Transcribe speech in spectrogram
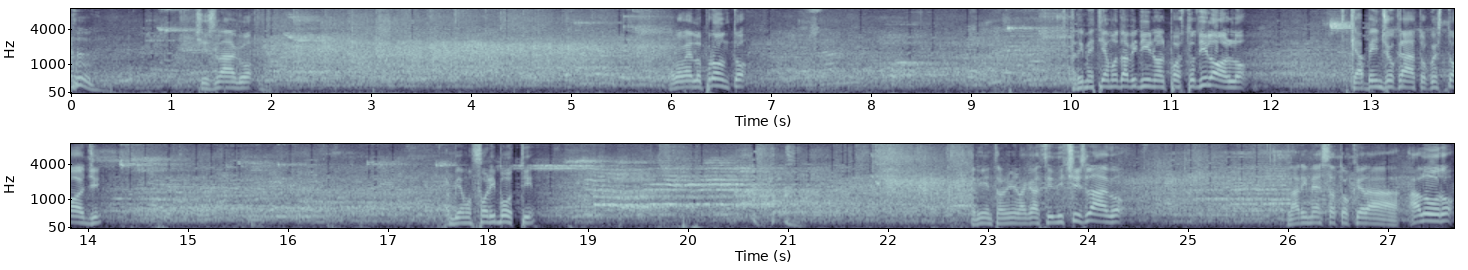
Cislago Rovello pronto rimettiamo Davidino al posto di Lollo che ha ben giocato quest'oggi. Abbiamo fuori Botti. Rientrano i ragazzi di Cislago. La rimessa toccherà a loro.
